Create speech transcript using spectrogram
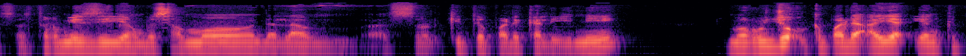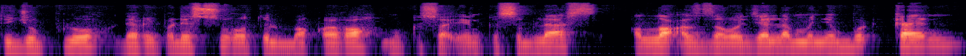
Ustaz Termizi yang bersama dalam uh, surat kita pada kali ini merujuk kepada ayat yang ke-70 daripada suratul Baqarah muka surat yang ke-11 Allah Azza wa Jalla menyebutkan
